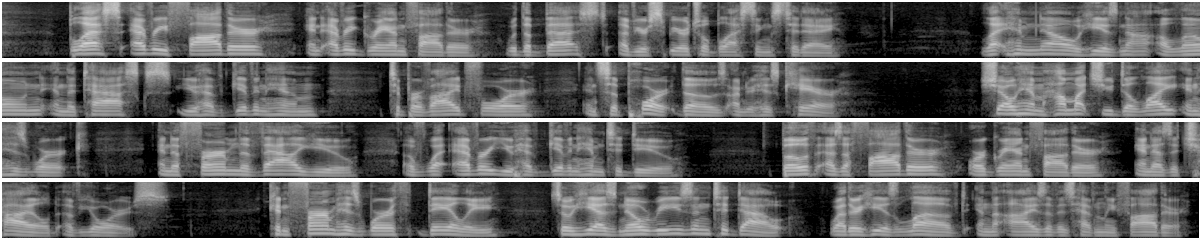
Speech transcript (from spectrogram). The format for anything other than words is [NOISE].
bless every father and every grandfather with the best of your spiritual blessings today. Let him know he is not alone in the tasks you have given him to provide for and support those under his care. Show him how much you delight in his work and affirm the value of whatever you have given him to do, both as a father or grandfather and as a child of yours. Confirm his worth daily so he has no reason to doubt whether he is loved in the eyes of his heavenly Father.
